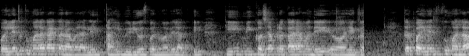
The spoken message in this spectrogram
पहिले तर तुम्हाला काय करावं लागेल काही व्हिडिओज बनवावे लागतील की मी कशा प्रकारामध्ये हे कर तर पहिलेच तुम्हाला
